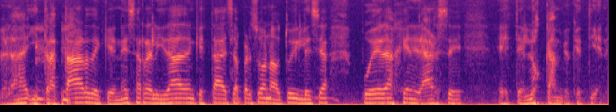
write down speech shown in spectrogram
¿verdad? Y tratar de que en esa realidad en que está esa persona o tu iglesia pueda generarse este, los cambios que tiene.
